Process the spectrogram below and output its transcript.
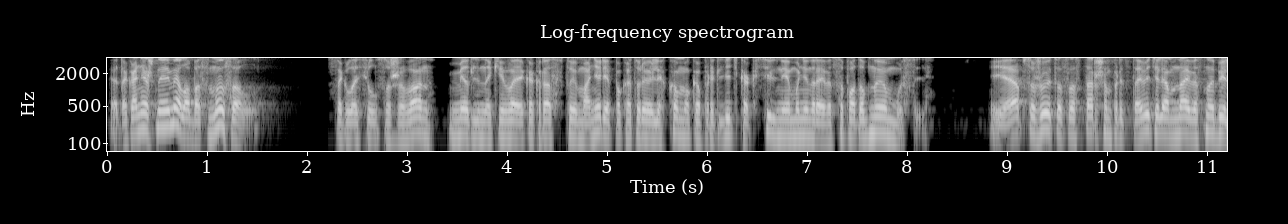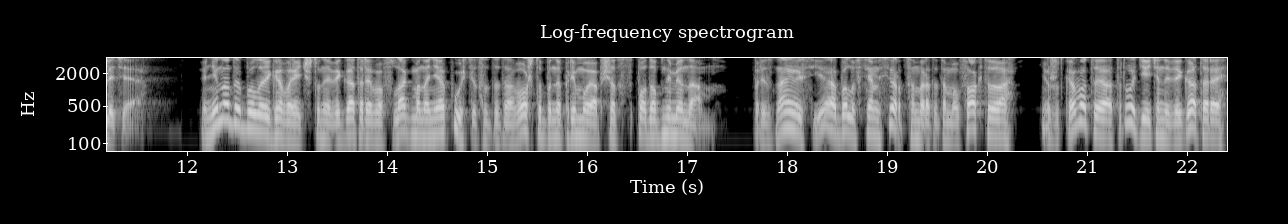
Это, конечно, имело бы смысл. Согласился Живан, медленно кивая как раз в той манере, по которой легко мог определить, как сильно ему не нравится подобная мысль. Я обсужу это со старшим представителем Navis Nobilite. Не надо было и говорить, что навигатор его флагмана не опустится до того, чтобы напрямую общаться с подобными нам. Признаюсь, я был всем сердцем рад этому факту. Жутковатые отродья эти навигаторы,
